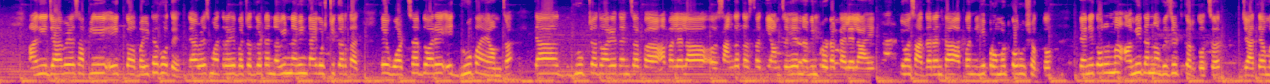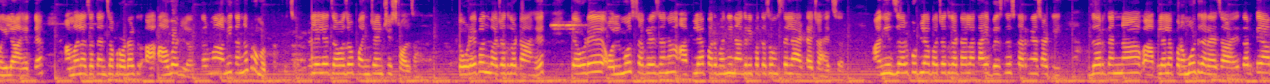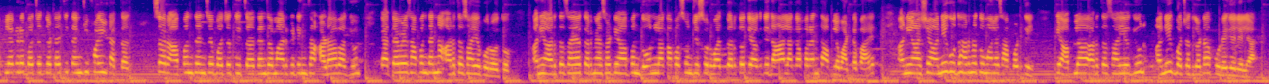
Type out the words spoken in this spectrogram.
आणि ज्या वेळेस आपली एक बैठक होते त्यावेळेस मात्र हे बचत गट नवीन नवीन काय गोष्टी करतात ते व्हॉट्सॲपद्वारे एक ग्रुप आहे आमचा. त्या ग्रुपच्या द्वारे त्यांचं आपल्याला सांगत असतात की आमचं हे नवीन प्रोडक्ट आलेलं आहे. किंवा साधारणतः आपण हे प्रमोट करू शकतो. जेणेकरून मग आम्ही त्यांना व्हिजिट करतो सर ज्या त्या महिला आहेत त्या आम्हाला जर त्यांचं प्रोडक्ट आवडलं तर मग आम्ही त्यांना प्रमोट करतो. आलेले जवळजवळ पंच्याऐंशी स्टॉल्स आहेत. तेवढे पण बचत गट आहेत तेवढे ऑलमोस्ट सगळेजण आपल्या परभणी नागरी पतसंस्थेला अटॅच आहेत सर. आणि जर कुठल्या बचत गटाला काही बिझनेस करण्यासाठी जर त्यांना आपल्याला प्रमोट करायचं आहे तर ते आपल्याकडे बचत गटाची त्यांची फाईल टाकतात. सर आपण त्यांच्या बचतीचा त्यांचा मार्केटिंगचा आढावा घेऊन त्या त्यावेळेस आपण त्यांना अर्थसहाय्य पुरवतो. आणि अर्थसहाय्य करण्यासाठी आपण दोन लाखापासून जी सुरुवात करतो ते अगदी दहा लाखापर्यंत आपलं वाटप आहे. आणि असे अनेक उदाहरणं तुम्हाला सापडतील की आपलं अर्थसहाय्य घेऊन अनेक बचत गटा पुढे गेलेल्या आहेत.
